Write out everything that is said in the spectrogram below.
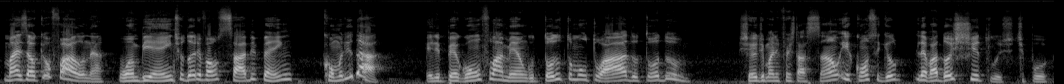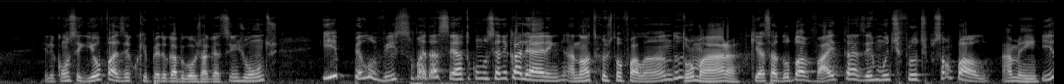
Mas é o que eu falo, né? O ambiente, o Dorival sabe bem como lidar. Ele pegou um Flamengo todo tumultuado, todo cheio de manifestação e conseguiu levar dois títulos. Tipo, ele conseguiu fazer com que Pedro e Gabigol jogassem juntos e, pelo visto, isso vai dar certo com o Luciano e Calheri, hein? Anota o que eu estou falando. Tomara. Que essa dupla vai trazer muitos frutos pro São Paulo. Amém. E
